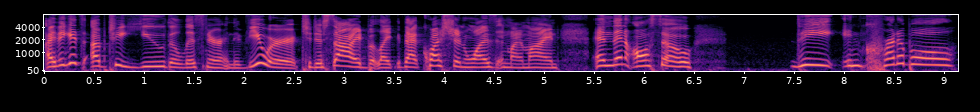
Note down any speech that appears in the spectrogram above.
I think it's up to you, the listener and the viewer, to decide. But like that question was in my mind, and then also the incredible.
